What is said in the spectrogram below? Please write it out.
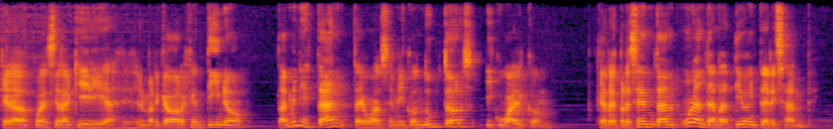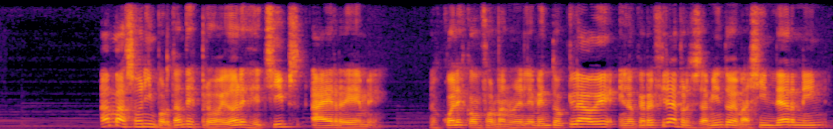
que las dos pueden ser adquiridas desde el mercado argentino, también están Taiwan Semiconductors y Qualcomm, que representan una alternativa interesante. Ambas son importantes proveedores de chips ARM, los cuales conforman un elemento clave en lo que refiere al procesamiento de Machine Learning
